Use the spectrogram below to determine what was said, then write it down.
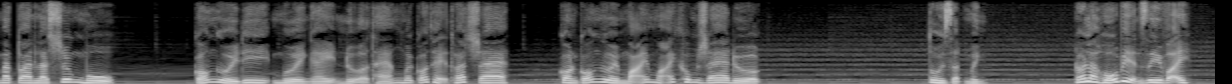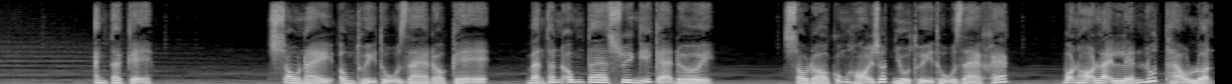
mà toàn là sương mù. Có người đi 10 ngày nửa tháng mới có thể thoát ra, còn có người mãi mãi không ra được. Tôi giật mình. Đó là hố biển gì vậy? Anh ta kể. Sau này ông thủy thủ già đó kể, bản thân ông ta suy nghĩ cả đời. Sau đó cũng hỏi rất nhiều thủy thủ già khác. Bọn họ lại lén lút thảo luận,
